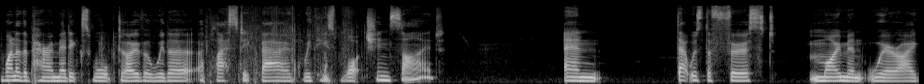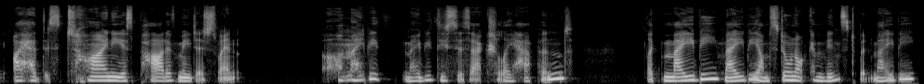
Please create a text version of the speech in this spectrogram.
one of the paramedics walked over with a, a, plastic bag with his watch inside. And that was the first moment where I, I had this tiniest part of me just went, oh, maybe, maybe this has actually happened. Like maybe, maybe, I'm still not convinced, but maybe.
